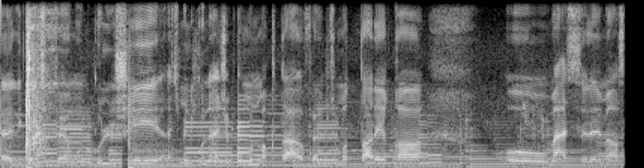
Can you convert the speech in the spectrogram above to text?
آه لكي تفهمون كل شيء أتمنى يكون عجبكم المقطع وفهمتم الطريقة. ومع السلامة.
